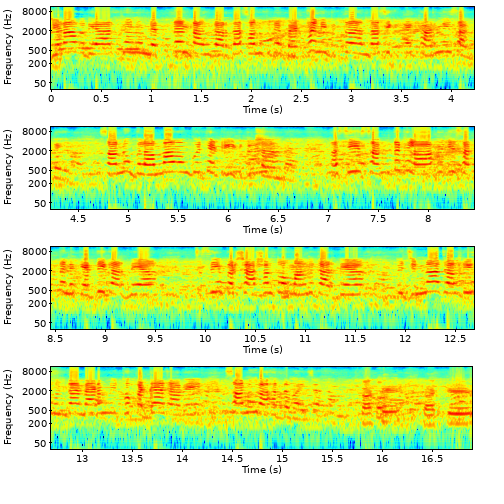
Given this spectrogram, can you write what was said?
ਜਿਹੜਾ ਵਿਦਿਆਰਥੀਆਂ ਨੂੰ ਨਿੱਤਨ ਤੰਗ ਕਰਦਾ, ਸਾਨੂੰ ਕਿਤੇ ਬੈਠਣ ਨਹੀਂ ਦਿੱਤਾ ਜਾਂਦਾ, ਅਸੀਂ ਕਿਤੇ ਖੜ ਨਹੀਂ ਸਕਦੇ। ਸਾਨੂੰ ਗੁਲਾਮਾਂ ਵਾਂਗੂ ਇੱਥੇ ਟ੍ਰੀਟ ਕੀਤਾ ਜਾਂਦਾ। ਅਸੀਂ ਸਖਤ ਖਿਲਾਫ ਦੀ ਸਖਤ ਨਿਖੇਧੀ ਕਰਦੇ ਆ ਅਸੀਂ ਪ੍ਰਸ਼ਾਸਨ ਤੋਂ ਮੰਗ ਕਰਦੇ ਆ ਕਿ ਜਿੰਨਾ ਜਲਦੀ ਹੁੰਦਾ ਮੈਡਮ ਨੂੰ ਇੱਥੋਂ ਕੱਢਿਆ ਜਾਵੇ, ਸਾਨੂੰ ਰਾਹਤ ਦਵਾਈ ਜਾਵੇ। ਕਾਕੇ ਕਾਕੇ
